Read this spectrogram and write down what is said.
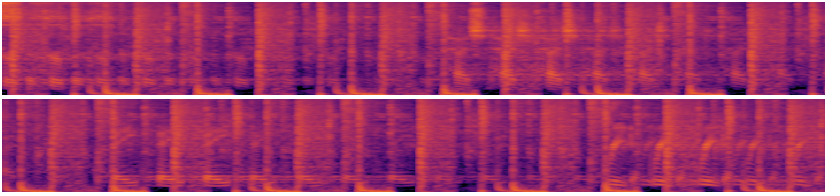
purpose. Hash, hash, hash, hash, hash, hash, hash. Faith, faith, faith, faith, faith, faith, faith, faith. Freedom, freedom, freedom, freedom, freedom.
